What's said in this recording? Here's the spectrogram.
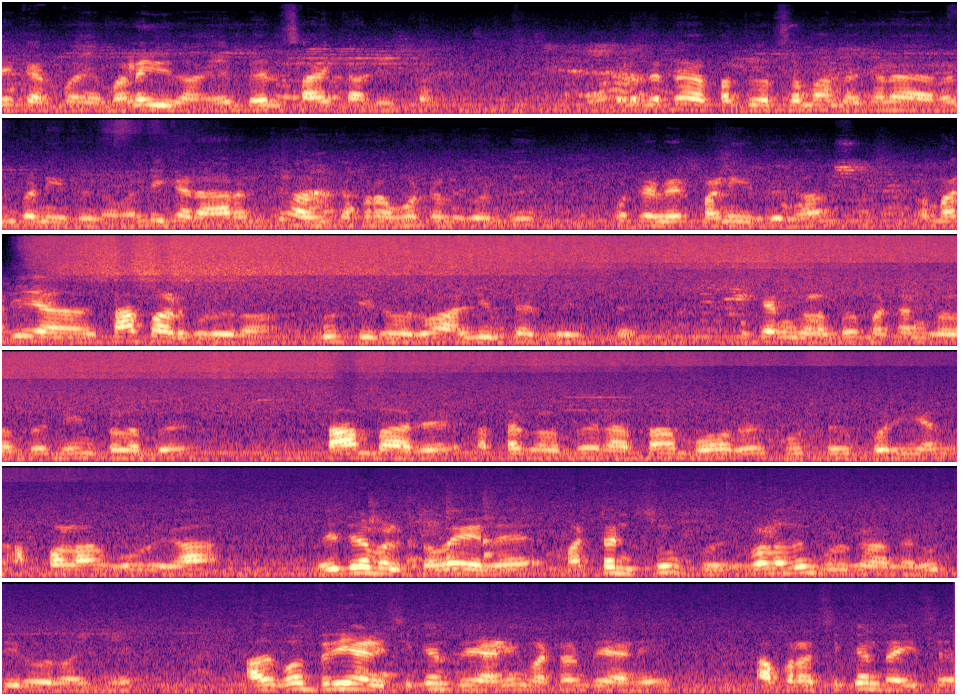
ஏ கற்பகம். மனைவி தான். என் பேர் சாய் காளியப்பன். கிட்டத்தட்ட பத்து வருஷமாக அந்த கடை ரன் பண்ணிகிட்டு இருக்கோம். வண்டி கடை ஆரம்பித்து அதுக்கப்புறம் ஹோட்டலுக்கு வந்து ஹோட்டலே பண்ணிக்கிட்டு இருக்கோம். மதியம் சாப்பாடு கொடுக்குறோம். நூற்றி இருபது ரூபா அன்லிமிட்டட் மீல்ஸு சிக்கன் குழம்பு மட்டன் குழம்பு மீன் குழம்பு. சாம்பார் வத்தக்குழம்பு ரசம் மோர் கூட்டு பொரியல் அப்பளம் ஊறுகாய் வெஜிடபிள் துவையல் மட்டன் சூப்பு இவ்வளோதும் கொடுக்குறோம் அந்த நூற்றி இருபது ரூபாய்க்கு. அதுபோக பிரியாணி சிக்கன் பிரியாணி மட்டன் பிரியாணி அப்புறம் chicken rice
